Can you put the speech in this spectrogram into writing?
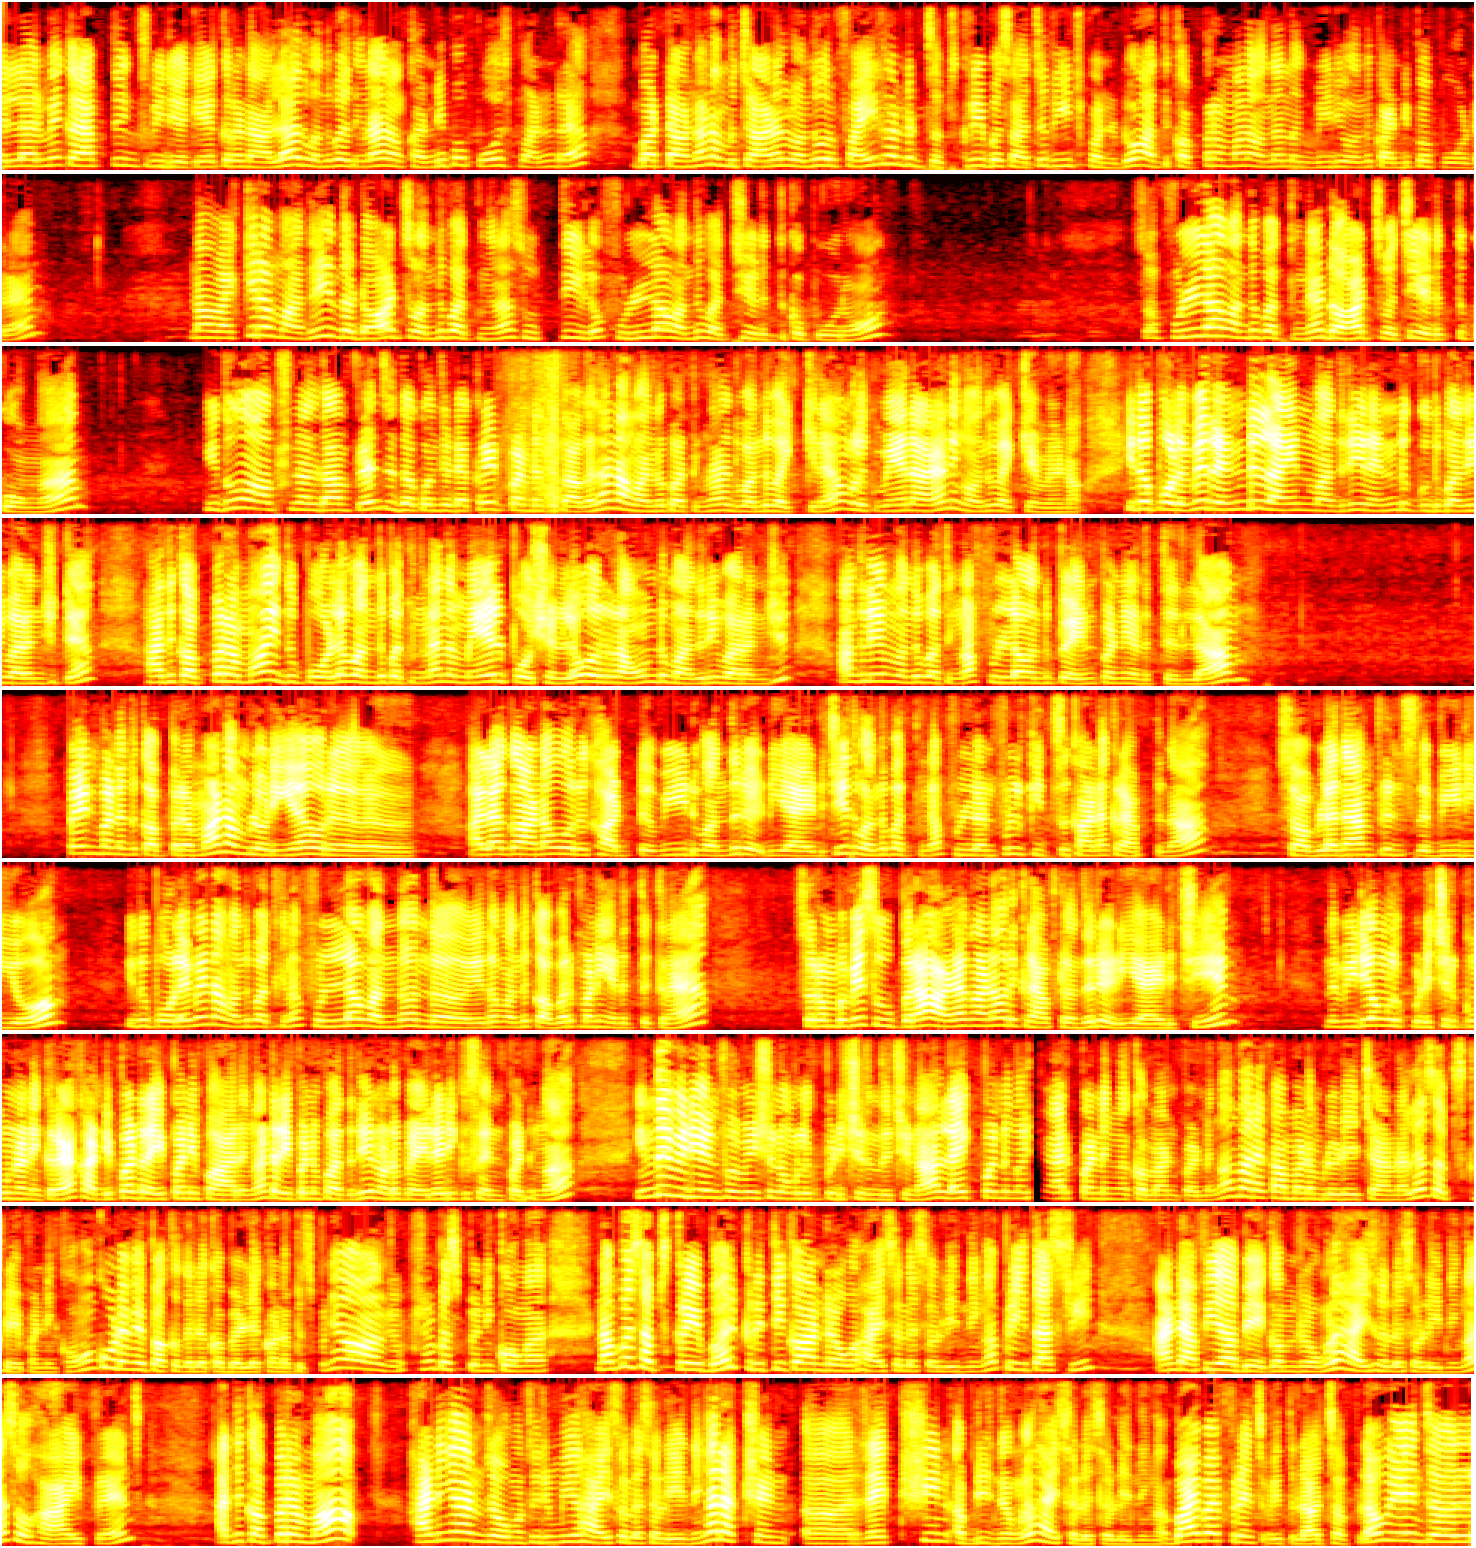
எல்லாருமே கிராஃப்டிங்ஸ் வீடியோ கேட்குறனால அது வந்து பார்த்திங்கன்னா நான் கண்டிப்பாக போஸ்ட் பண்ணுறேன் பட் ஆனால் நம்ம சேனல் வந்து ஒரு ஃபைவ் ஹண்ட்ரட் சப்ஸ்கிரைபர்ஸ் ஆச்சு ரீச் பண்ணிட்டோம். அதுக்கப்புறமா நான் வந்து அந்த வீடியோ வந்து கண்டிப்பாக போடுறேன். நான் வைக்கிற மாதிரி இந்த டாட்ஸ் வந்து பார்த்திங்கன்னா சுற்றிலும் ஃபுல்லாக வந்து வச்சு எடுத்துக்க போகிறோம் ஸோ ஃபுல்லாக வந்து பார்த்திங்கன்னா டாட்ஸ் வச்சு எடுத்துக்கோங்க. இதுவும் ஆப்ஷனல் தான் ஃப்ரெண்ட்ஸ் இதை கொஞ்சம் டெக்கரேட் பண்ணுறதுக்காக தான் நான் வந்து பார்த்திங்கன்னா இது வந்து வைக்கிறேன். உங்களுக்கு வேணாம்னா நீங்கள் வந்து வைக்க வேணாம். இதை போலவே ரெண்டு லைன் மாதிரி ரெண்டு குது மாதிரி வரைஞ்சிட்டேன் அதுக்கப்புறமா இது போல் வந்து பார்த்திங்கன்னா அந்த மேல் போர்ஷனில் ஒரு ரவுண்டு மாதிரி வரைஞ்சி அதுலேயும் வந்து பார்த்திங்கன்னா ஃபுல்லாக வந்து பெயிண்ட் பண்ணி எடுத்துடலாம். பெயிண்ட் பண்ணதுக்கப்புறமா நம்மளுடைய ஒரு அழகான ஒரு ஹட்டு வீடு வந்து ரெடி ஆகிடுச்சு இது வந்து பார்த்திங்கன்னா ஃபுல் அண்ட் ஃபுல் கிட்ஸுக்கான கிராஃப்ட் தான். ஸோ அவ்வளோதான் ஃப்ரெண்ட்ஸ் இந்த வீடியோ இது போலவே நான் வந்து பார்த்திங்கன்னா ஃபுல்லாக வந்து அந்த இதை வந்து கவர் பண்ணி எடுத்துக்கிறேன். ஸோ ரொம்பவே சூப்பராக அழகான ஒரு கிராஃப்ட் வந்து ரெடி ஆகிடுச்சு இந்த வீடியோ உங்களுக்கு பிடிச்சிருக்கும்னு நினைக்கிறேன். கண்டிப்பாக ட்ரை பண்ணி பாருங்கள் ட்ரை பண்ணி பார்த்துட்டு என்னோட மெயில் ஐடிக்கு சென்ட் பண்ணுங்கள் இந்த வீடியோ இன்ஃபர்மேஷன் உங்களுக்கு பிடிச்சிருந்துச்சுன்னா லைக் பண்ணுங்கள் ஷேர் பண்ணுங்கள் கமெண்ட் பண்ணுங்கள் மறக்காமல் நம்மளுடைய சேனலை சப்ஸ்கிரைப் பண்ணிக்கோங்க. கூடவே பக்கத்தில் இருக்க பெல்லைக்கான ப்ரெஸ் பண்ணி ஆல் ஆப்ஷன் ப்ரெஸ் பண்ணிக்கோங்க. நம்ம சப்ஸ்கிரைபர் கிருத்திகான்றவங்க ஹாய் சொல்ல சொல்லியிருந்தீங்க. பிரீதா ஸ்ரீ அண்ட் அஃபியா பேகம்ன்றவங்களும் ஹாய் சொல்ல சொல்லியிருந்தீங்க. ஸோ ஹாய் ஃப்ரெண்ட்ஸ் அதுக்கப்புறமா ஹனியான்றவங்க திரும்பியும் ஹாய் சொல்ல சொல்லியிருந்தீங்க. ரக்ஷன் ரெக்ஷின் அப்படின்றவங்களும் ஹாய் சொல்ல சொல்லியிருந்தீங்க. Bye bye friends with lots of love angel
